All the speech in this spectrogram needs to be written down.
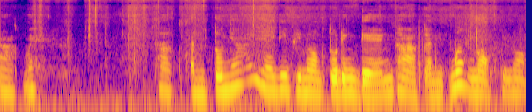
ถากไหมถากอันตัวใหญ่ใหญ่ดีพี่น้องตัวแดงๆถากอันเมืองนอกพี่น้อง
